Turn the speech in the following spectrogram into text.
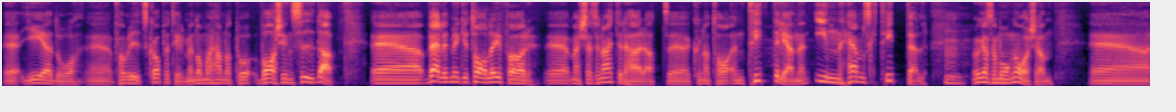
eh, ge då eh, favoritskapet till, men de har hamnat på varsin sida. Eh, väldigt mycket talar ju för eh, Manchester United här att eh, kunna ta en titel igen, en inhemsk titel. Mm. Det var ganska många år sedan. Eh,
